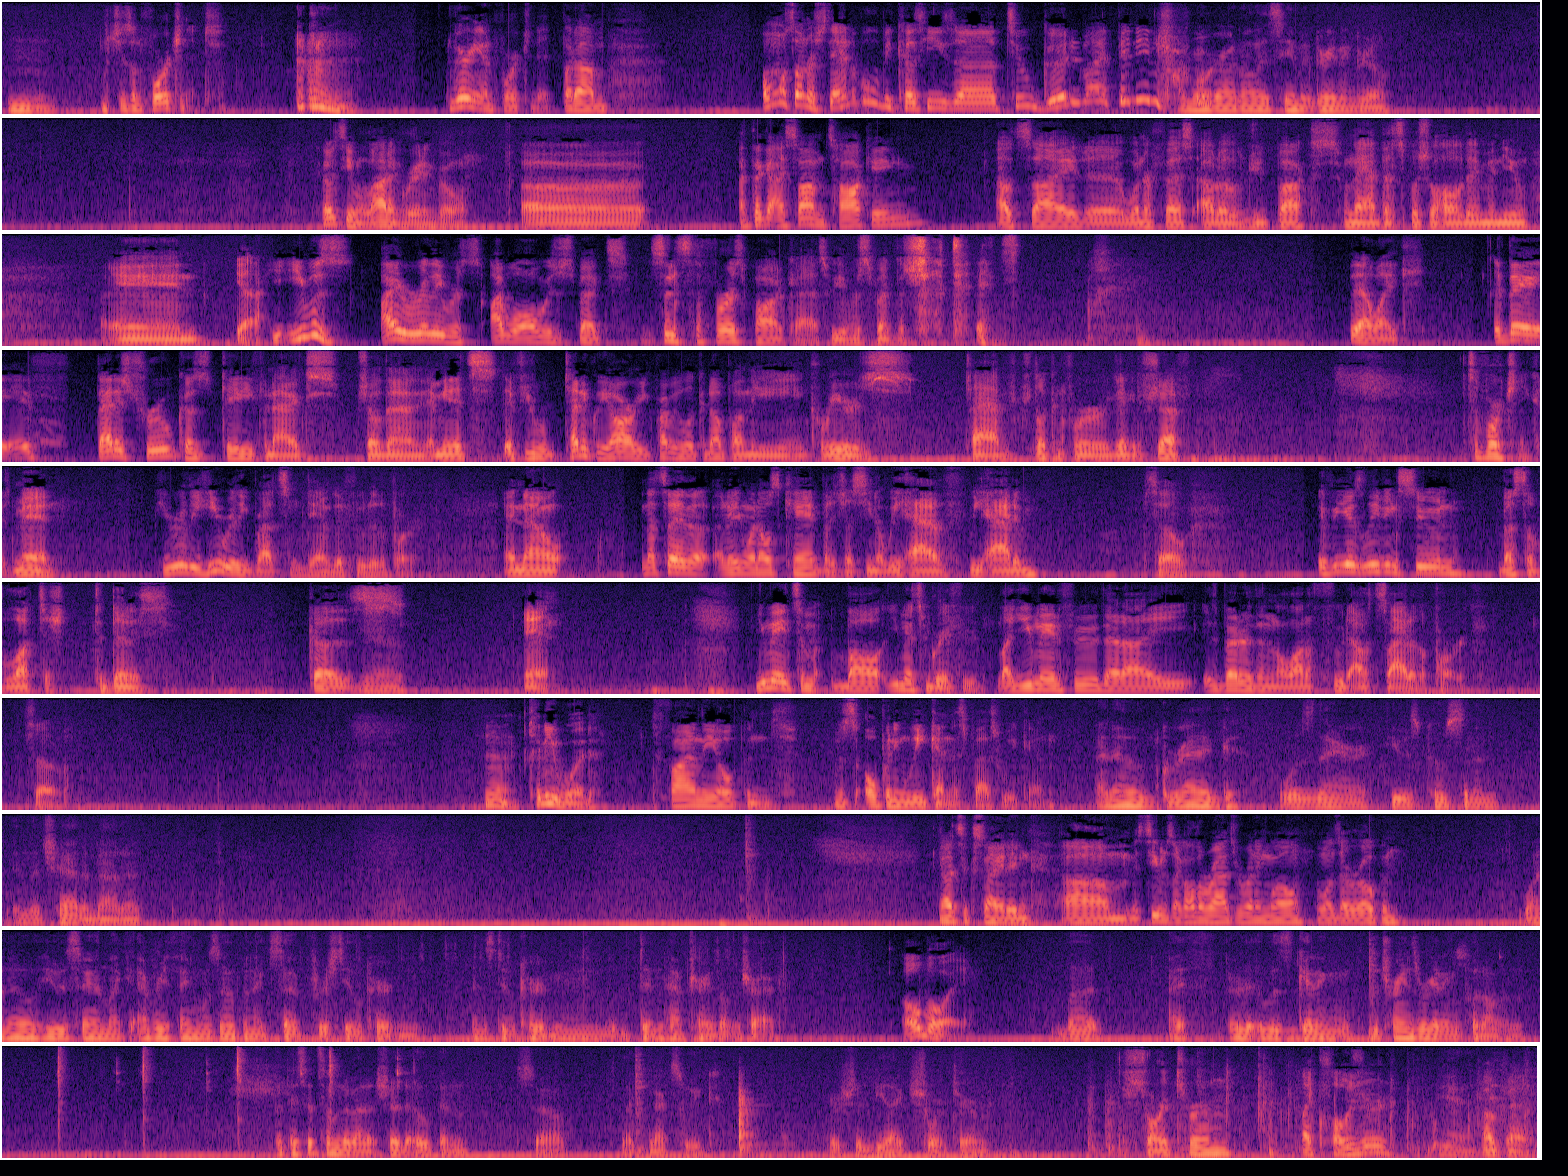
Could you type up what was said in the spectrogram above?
Hmm. which is unfortunate. Very unfortunate, but um, almost understandable because he's uh too good in my opinion. I remember I'd always see him at Green and Grill. I would see him a lot in Great and Girl. Uh, I think I saw him talking outside uh, Winterfest out of Jukebox when they had that special holiday menu, and yeah, he, he was. I really, res- I will always respect. Since the first podcast, we have respected Chef Dennis. Yeah, like if they if that is true because KD Fanatics showed that. I mean, it's if you technically are, you probably look it up on the careers tab looking for executive chef. It's unfortunate because man, he really he really brought some damn good food to the park. And now, I'm not saying that anyone else can't, but it's just you know we have we had him, so if he is leaving soon, best of luck to to Dennis. Cause man, you made some ball. You made some great food. Like you made food that I is better than a lot of food outside of the park. So, hmm, Kennywood finally opened. It was opening weekend this past weekend. I know Greg was there. He was posting in, in the chat about it. That's exciting. Um, it seems like all the rides are running well. The ones that were open. Well, I know he was saying like everything was open except for Steel Curtain, and Steel Curtain didn't have trains on the track. Oh boy. But I, th- it was getting the trains were getting put on. But they said something about it should open, so like next week, or it should be like short term. Short term, like closure. Yeah. Okay.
